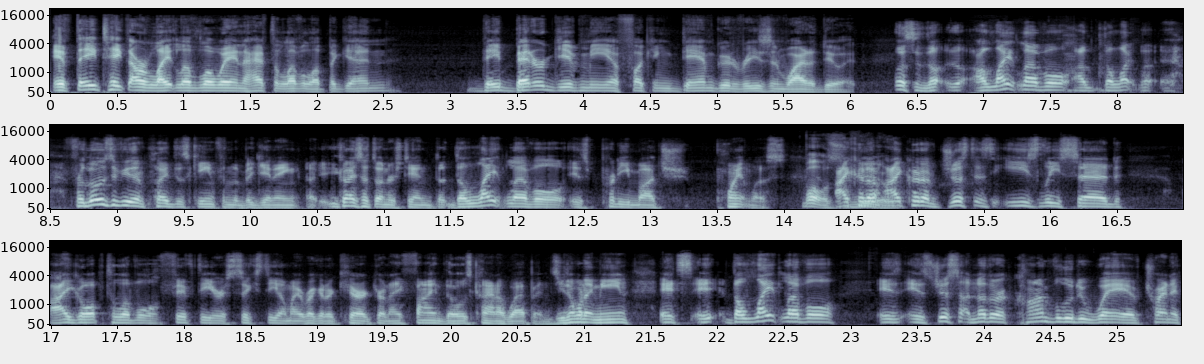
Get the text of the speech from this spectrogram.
If they take our light level away and I have to level up again, they better give me a fucking damn good reason why to do it. Listen, the, a light level, uh, the light. For those of you that have played this game from the beginning, uh, you guys have to understand the, the light level is pretty much pointless. Well, I could have. I could have just as easily said, I go up to level fifty or sixty on my regular character, and I find those kind of weapons. You know what I mean? It's it, the light level is is just another convoluted way of trying to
